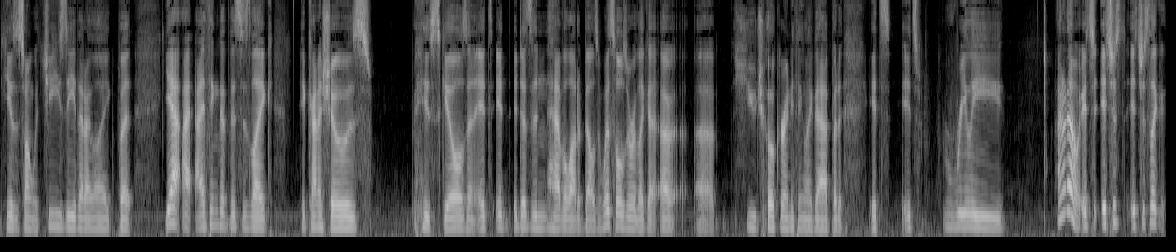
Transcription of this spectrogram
he has a song with Jeezy that I like. But yeah, I, I think that this is like it kind of shows his skills and it, it it doesn't have a lot of bells and whistles or like a, a, a huge hook or anything like that but it's it's really I don't know it's it's just it's just like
